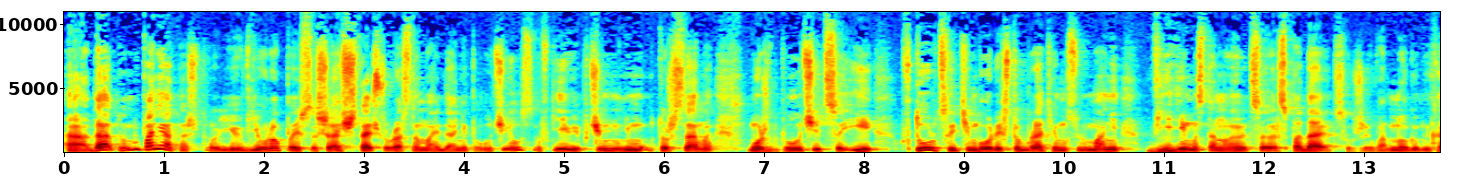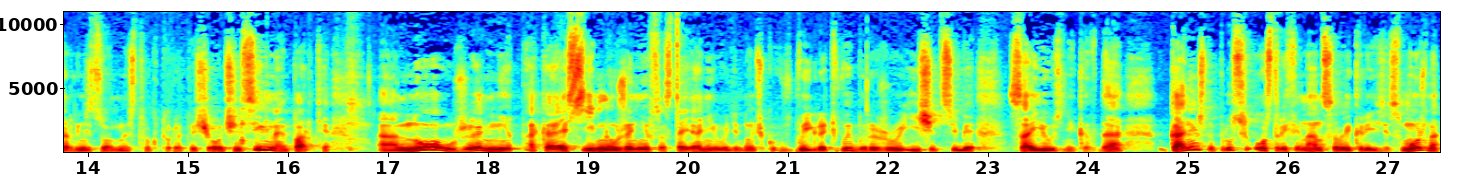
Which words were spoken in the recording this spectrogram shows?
А, да, ну, ну понятно, что в Европе и в США считают, что раз на Майдане получилось, но в Киеве почему не то же самое может получиться и в Турции, тем более, что братья-мусульмане, видимо, становятся, распадаются уже во многом их организационная структура. Это еще очень сильная партия, а, но уже не такая сильная, уже не в состоянии в одиночку выиграть выборы, уже ищет себе союзников. Да? Конечно, плюс острый финансовый кризис. Можно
